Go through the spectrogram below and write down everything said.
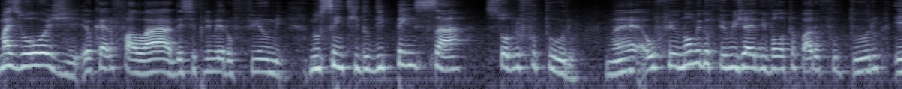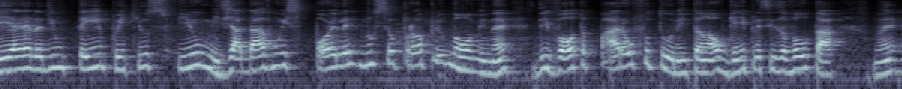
Mas hoje eu quero falar desse primeiro filme no sentido de pensar sobre o futuro né? O, filme, o nome do filme já é De Volta para o Futuro e era de um tempo em que os filmes já davam spoiler no seu próprio nome, né? De Volta para o Futuro. Então alguém precisa voltar. Não é?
